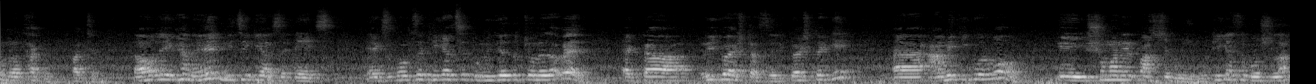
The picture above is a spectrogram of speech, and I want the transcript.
তোমরা থাকো। আচ্ছা তাহলে এখানে নিচে কি আছে? এক্স এক্স বলছে, ঠিক আছে, তুমি যেহেতু চলে যাবে, একটা রিকোয়েস্ট আছে। রিকোয়েস্টটা কি? আমি কি করব? এই সমানের পাশে বসবো। ঠিক আছে, বসলাম।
